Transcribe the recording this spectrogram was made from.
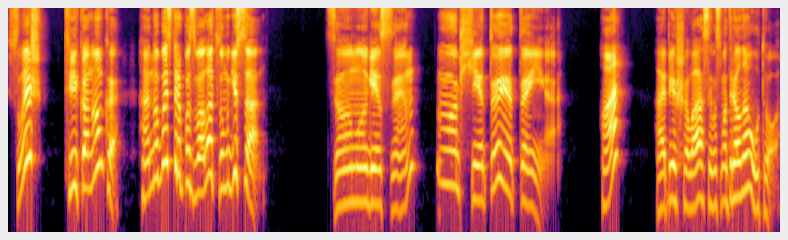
«Слышь, ты экономка? Она быстро позвала Цумуги-сан!» «Цумуги-сан? Вообще-то это я!» «А?» — опешила Аса и посмотрел на Уто.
